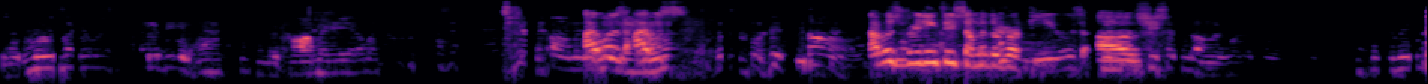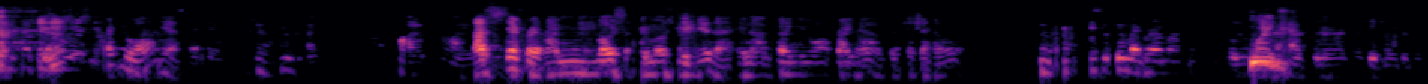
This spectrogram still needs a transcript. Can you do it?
She's like, it was like it was trying to be an action and a comedy, and I'm like, "Is it action comedy?" I was, I was, I was reading through some of the reviews of. She said no. It wasn't clear. She said the reason she said Did he just cut you off? Yes, I did. Because you guys. That's different. I'm most I mostly do that, and I'm cutting you off right now. There's such a hell. basically my grandma didn't like Captain America because of his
